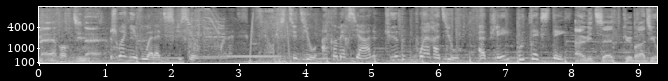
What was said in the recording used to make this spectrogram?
Mère ordinaire. Joignez-vous à la discussion. Studio à commercial cube.radio. Appelez ou textez 187 Cube Radio.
